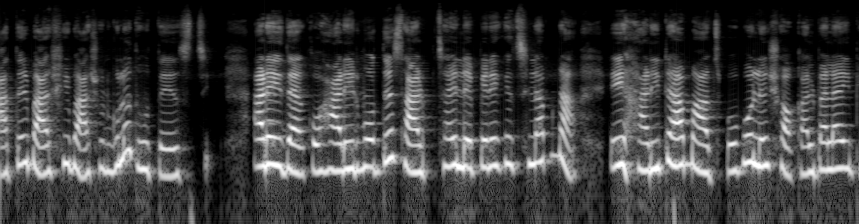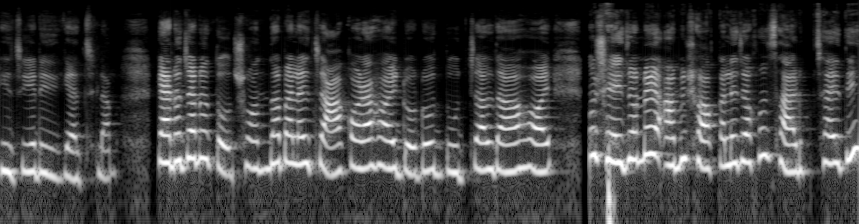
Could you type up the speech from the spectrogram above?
রাতের বাসি বাসনগুলো ধুতে এসেছি। আর এই দেখো, হাঁড়ির মধ্যে সার্ফ ছাই লেপে রেখেছিলাম না, এই হাঁড়িটা মাজবো বলে সকালবেলায় ভিজিয়ে নিয়ে গেছিলাম। কেন জানো তো, সন্ধ্যাবেলায় চা করা হয়, ডোডোর দুধ চাল দেওয়া হয়, তো সেই জন্যই আমি সকালে যখন সার্ফ ছাই দিই,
